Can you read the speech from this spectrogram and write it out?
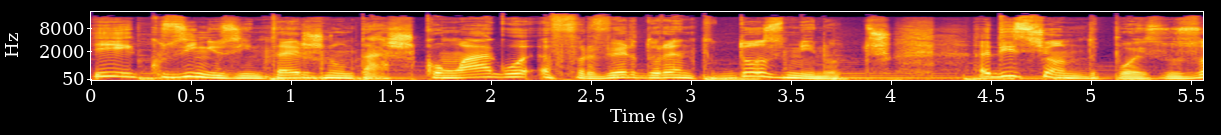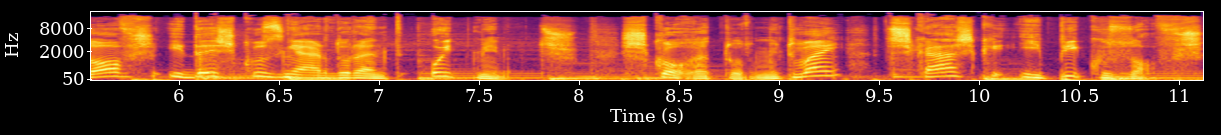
e cozinhe-os inteiros num tacho com água a ferver durante 12 minutos. Adicione depois os ovos e deixe cozinhar durante 8 minutos. Escorra tudo muito bem, descasque e pique os ovos.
